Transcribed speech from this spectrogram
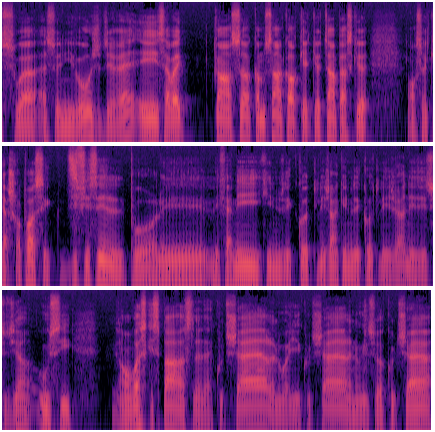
soient à ce niveau, je dirais, et ça va être comme ça, encore quelques temps parce que on ne se le cachera pas, c'est difficile pour les, familles qui nous écoutent, les gens qui nous écoutent, les jeunes, les étudiants aussi. On voit ce qui se passe, là, ça coûte cher, le loyer coûte cher, la nourriture coûte cher,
